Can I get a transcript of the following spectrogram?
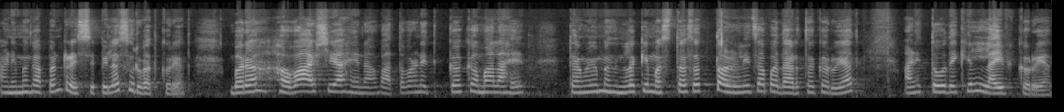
आणि मग आपण रेसिपीला सुरुवात करूयात. बरं हवा अशी आहे ना वातावरण इतकं कमाल आहे त्यामुळे म्हणलं की मस्त असं तळणीचा पदार्थ करूयात आणि तो देखील लाईव्ह करूयात.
